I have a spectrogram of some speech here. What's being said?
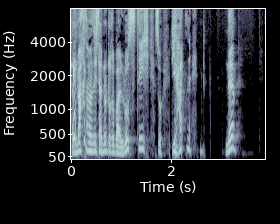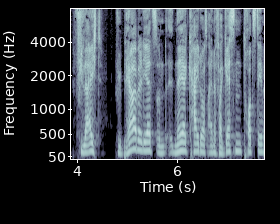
dann machte man sich da nur drüber lustig. So, die hatten, ne, vielleicht Hyperbel jetzt und naja, Kaido hast eine vergessen, trotzdem,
